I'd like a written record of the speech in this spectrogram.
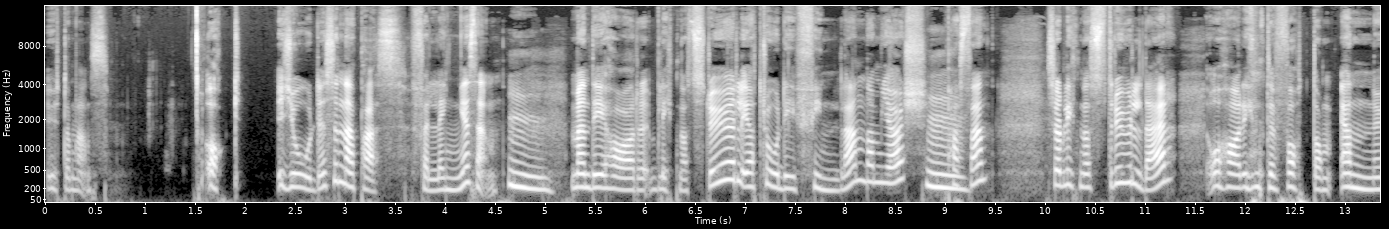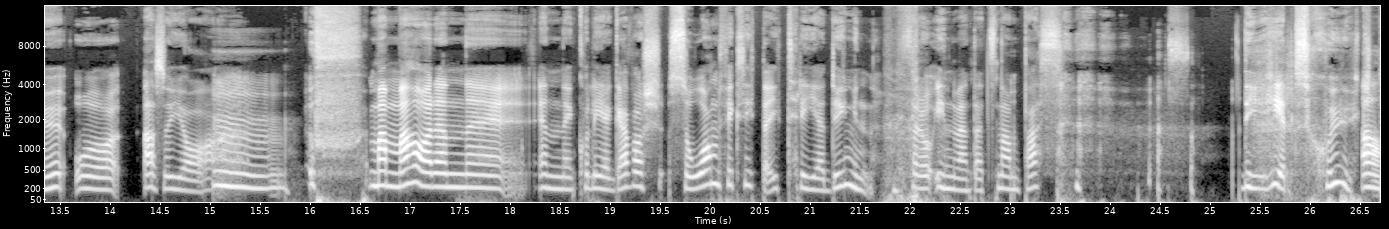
utomlands. Och gjorde sina pass för länge sedan. Mm. Men det har blivit något strul. Jag tror det är i Finland de görs, Mm. passen. Så det har blivit något strul där och har inte fått dem ännu. Och alltså jag... Mm. Usch. Mamma har en, eh, en kollega vars son fick sitta i tre dygn för att invänta ett snabbpass. Alltså. Det är ju helt sjukt. Ja.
